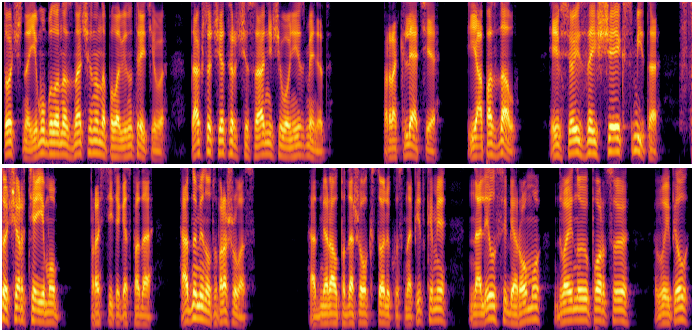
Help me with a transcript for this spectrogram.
Точно, ему было назначено на половину третьего, так что четверть часа ничего не изменит. Проклятие! Я опоздал. И все из-за ищеек Смита. Сто чертей ему... Простите, господа. Одну минуту, прошу вас. Адмирал подошел к столику с напитками налил себе рому, двойную порцию, выпил,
